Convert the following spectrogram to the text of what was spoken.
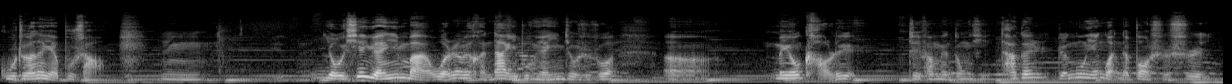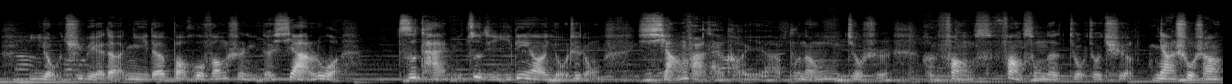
骨折的也不少，嗯，有些原因吧，我认为很大一部分原因就是说，呃，没有考虑这方面东西，它跟人工岩管的暴食是有区别的，你的保护方式，你的下落。姿态你自己一定要有这种想法才可以啊，不能就是很放放松的就就去了，那样受伤，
